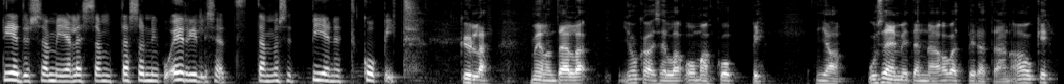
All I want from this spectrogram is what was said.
tietyssä mielessä, mutta tässä on niin kuin erilliset tämmöiset pienet kopit. Kyllä. Meillä on täällä jokaisella oma koppi ja useimmiten nämä ovet pidetään auki.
